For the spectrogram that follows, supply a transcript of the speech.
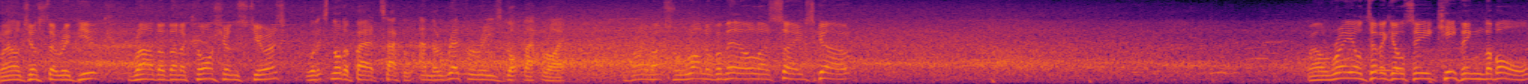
Well, just a rebuke rather than a caution, Stuart. Well, it's not a bad tackle, and the referee's got that right. Very much run-of-the-mill as saves go. Well, real difficulty keeping the ball.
